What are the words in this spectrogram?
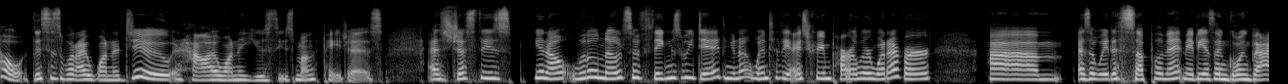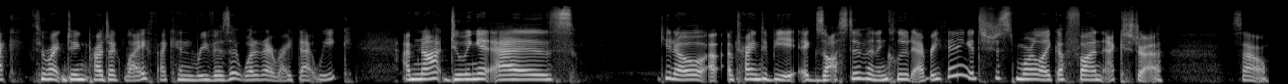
oh, this is what I want to do and how I want to use these month pages as just these, you know, little notes of things we did, you know, went to the ice cream parlor, whatever, um, as a way to supplement. Maybe as I'm going back through my doing Project Life, I can revisit what did I write that week. I'm not doing it as you know, I'm trying to be exhaustive and include everything. It's just more like a fun extra. So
